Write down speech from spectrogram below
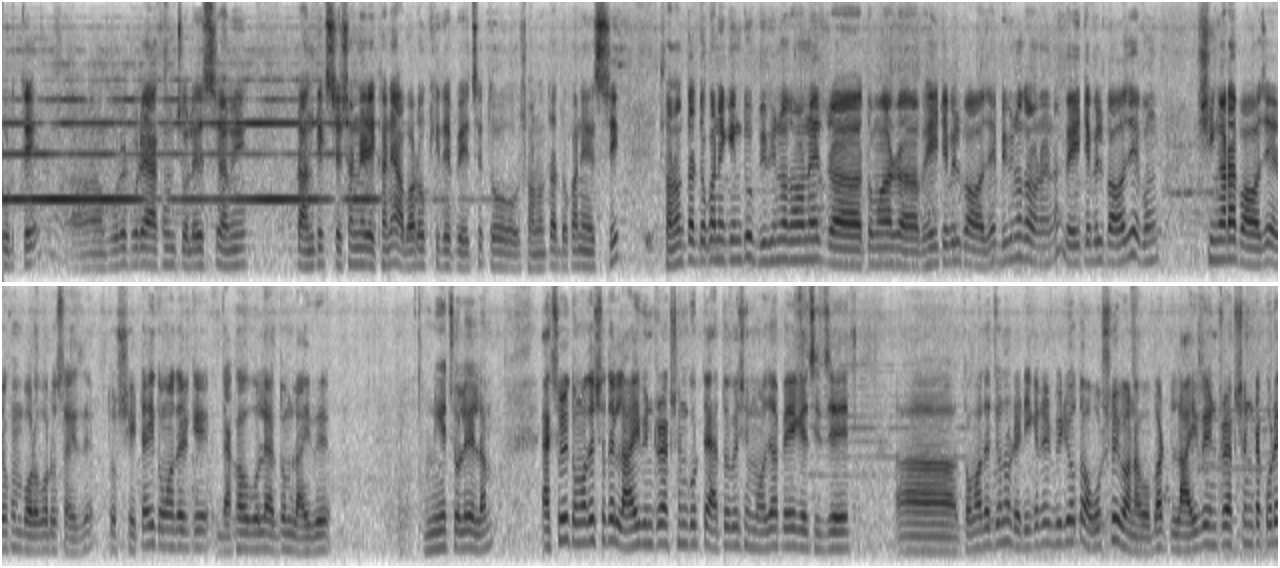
ঘুরতে। ঘুরে ঘুরে এখন চলে এসেছি আমি প্রান্তিক স্টেশনের এখানে, আবারও খিদে পেয়েছে, তো সনতার দোকানে এসেছি। সনতার দোকানে কিন্তু বিভিন্ন ধরনের তোমার ভেজিটেবিল পাওয়া যায়, বিভিন্ন ধরনের না ভেজিটেবিল পাওয়া যায় এবং সিঙ্গারা পাওয়া যায় এরকম বড় বড় সাইজের তো সেটাই তোমাদেরকে দেখাবো বলে একদম লাইভে নিয়ে চলে এলাম। অ্যাকচুয়ালি তোমাদের সাথে লাইভ ইন্টারাকশন করতে এত বেশি মজা পেয়ে গেছি যে তোমাদের জন্য ডেডিকেটেড ভিডিও তো অবশ্যই বানাবো বাট লাইভে ইন্টারাকশনটা করে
